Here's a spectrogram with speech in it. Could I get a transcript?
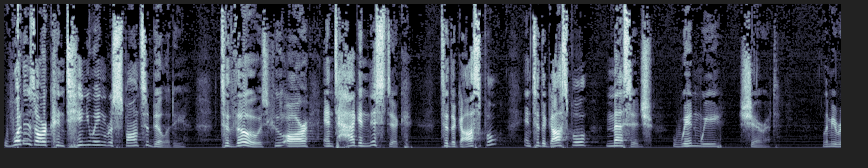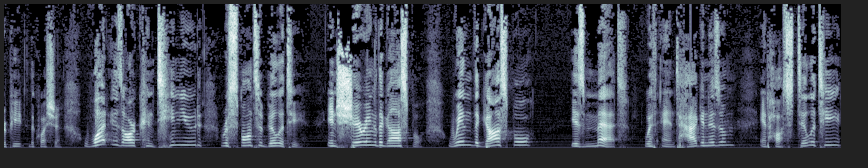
what is our continuing responsibility to those who are antagonistic to the gospel and to the gospel message when we share it? Let me repeat the question. What is our continued responsibility in sharing the gospel when the gospel is met with antagonism and hostility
